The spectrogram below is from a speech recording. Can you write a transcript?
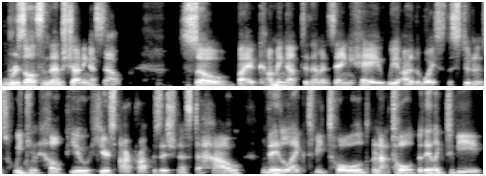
results in them shutting us out. So by coming up to them and saying, hey, we are the voice of the students, we can help you. Here's our proposition as to how they like to be told, or not told, but they like to be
